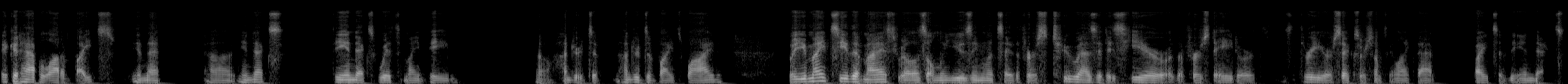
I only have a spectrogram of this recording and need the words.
It could have a lot of bytes in that uh, index. The index width might be you know, hundreds of hundreds of bytes wide. But you might see that MySQL is only using, let's say, the first two as it is here, or the first eight, or three, or six, or something like that bytes of the index.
